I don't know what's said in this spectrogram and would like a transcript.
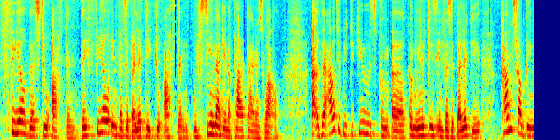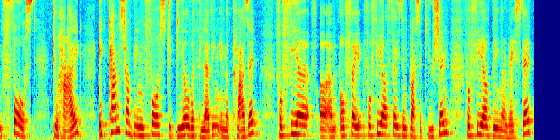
feel this too often. They feel invisibility too often. We've seen that in apartheid as well. Uh, the LGBTQ's com uh, community's invisibility comes from being forced to hide. It comes from being forced to deal with living in the closet, for fear, um, of for fear of facing prosecution, for fear of being arrested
